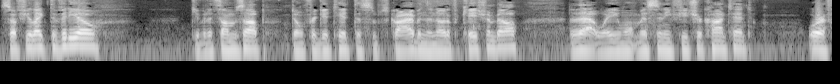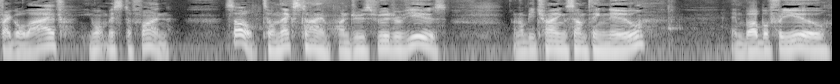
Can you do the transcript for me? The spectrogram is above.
So if you liked the video, give it a thumbs up. Don't forget to hit the subscribe and the notification bell. That way you won't miss any future content. Or if I go live, you won't miss the fun. So, till next time on Drew's Food Reviews, and I'll be trying something new. And Bubba, for you,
